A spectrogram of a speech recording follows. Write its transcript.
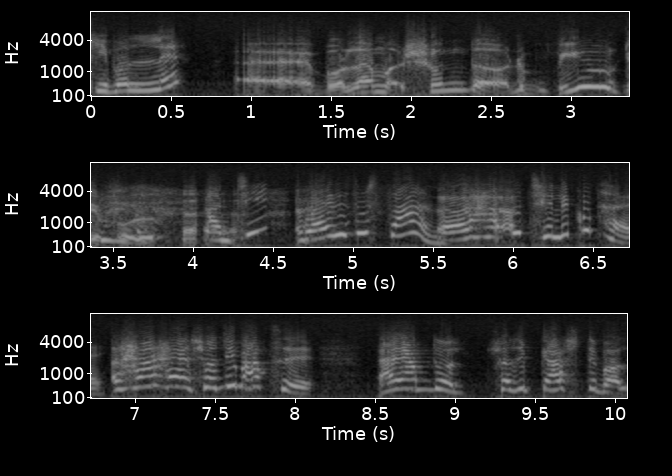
কি বললে? আহ, বললাম সুন্দর beautiful aunty where is your son ছেলে কোথায়? হ্যাঁ হ্যাঁ সজীব আছে। এই আব্দুল সজীবকে আসতে বল।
